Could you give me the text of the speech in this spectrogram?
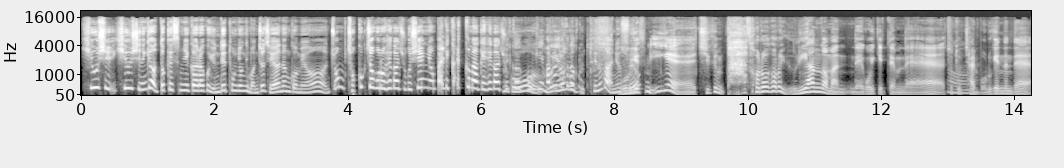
키우시, 키우시는 게 어떻겠습니까 라고 윤 대통령이 먼저 제안한 거면 좀 적극적으로 해가지고 시행령 빨리 깔끔하게 그러니까 해가지고 거기에 뭐 하면 이런 거 되는 거 아니었어요? 모르겠습니다. 이게 지금 다 서로 서로 유리한 것만 내고 있기 때문에 저도 어. 잘 모르겠는데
